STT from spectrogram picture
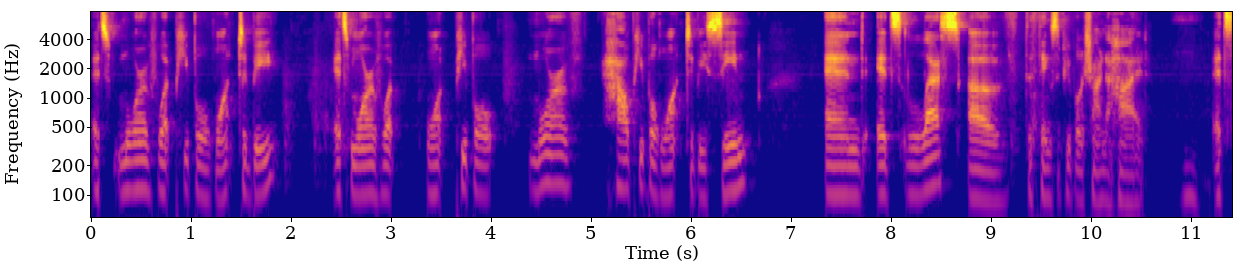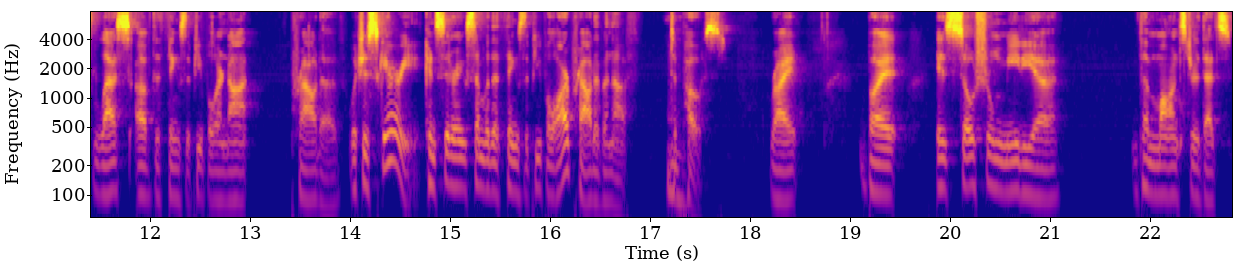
It's more of what people want to be. It's more of what want people more of how people want to be seen and it's less of the things that people are trying to hide Mm. it's less of the things that people are not proud of, which is scary considering some of the things that people are proud of enough to Mm. post, right? But is social media the monster that's,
